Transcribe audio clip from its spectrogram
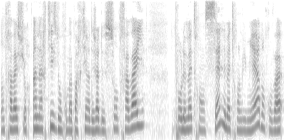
on travaille sur un artiste, donc on va partir déjà de son travail pour le mettre en scène, le mettre en lumière. Donc on va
